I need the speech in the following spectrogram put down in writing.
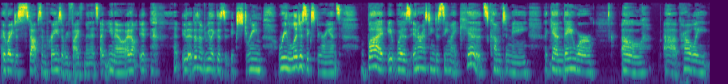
everybody just stops and prays every five minutes. I, you know, I don't, it, it doesn't have to be like this extreme religious experience, but it was interesting to see my kids come to me. Again, they were, oh, uh, probably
